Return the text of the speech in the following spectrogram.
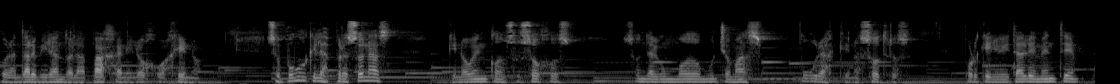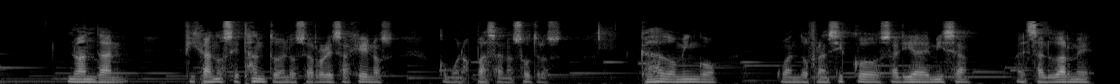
por andar mirando la paja en el ojo ajeno. Supongo que las personas que no ven con sus ojos son de algún modo mucho más puras que nosotros porque inevitablemente no andan fijándose tanto en los errores ajenos como nos pasa a nosotros. Cada domingo, cuando Francisco salía de misa, al saludarme,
